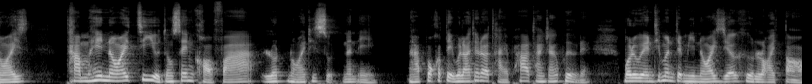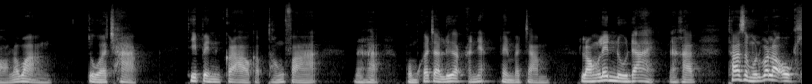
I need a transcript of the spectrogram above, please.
noise ทำให้ noise ที่อยู่ตรงเส้นขอบฟ้าลดน้อยที่สุดนั่นเองนะครับปกติเวลาที่เราถ่ายภาพทางช้างเผือกเนี่ยบริเวณที่มันจะมี noise เยอะคือรอยต่อระหว่างตัวฉากที่เป็นกราวกับท้องฟ้านะฮะผมก็จะเลือกอันเนี้ยเป็นประจำลองเล่นดูได้นะครับ ถ้าสมมติว่าเราโอเค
